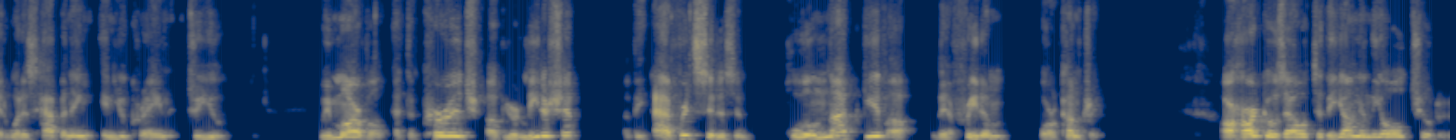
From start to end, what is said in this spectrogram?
at what is happening in Ukraine to you. We marvel at the courage of your leadership, of the average citizen who will not give up their freedom or country. Our heart goes out to the young and the old children,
